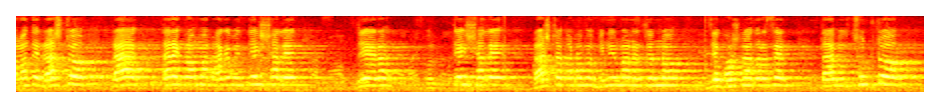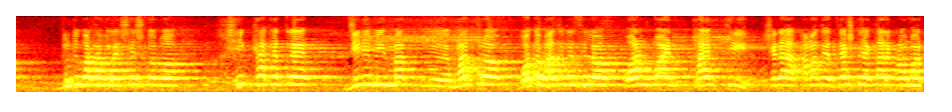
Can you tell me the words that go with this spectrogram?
আমাদের রাষ্ট্র নায়ক তারেক রহমান আগামী তেইশ সালে যে তেইশ সালে রাষ্ট্র কাঠামো বিনির্মাণের জন্য যে ঘোষণা করেছেন, তা আমি ছোট্ট দুটি কথা বলে শেষ করব। শিক্ষা ক্ষেত্রে জিডিপি মাত্র গত বাজেটে ছিল ওয়ান পয়েন্ট ফাইভ থ্রি সেটা আমাদের দেশ নায়ক তারেক রহমান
